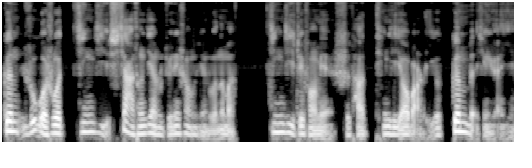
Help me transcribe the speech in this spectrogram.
跟如果说经济下层建筑决定上层建筑，那么经济这方面是他挺起腰板的一个根本性原因。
